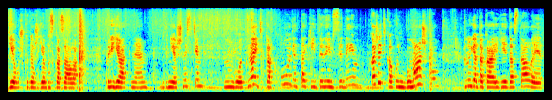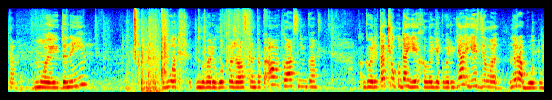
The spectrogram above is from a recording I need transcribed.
девушка даже, я бы сказала, приятная внешности. Вот, знаете, так ходят, такие тыдым-сидым. Покажите какую-нибудь бумажку. Ну, я такая ей достала это, мой ДНИ. Вот, говорю, вот, пожалуйста. Она такая, а, классненько. Говорит, а что, куда ехала? Я говорю, я ездила на работу.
